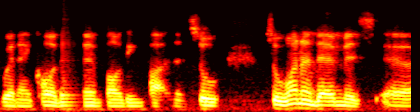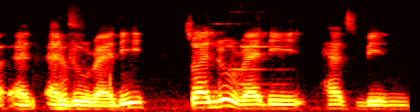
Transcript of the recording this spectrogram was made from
When I call them founding partners. So so one of them is uh, Andrew yes. Reddy. So Andrew Reddy has been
